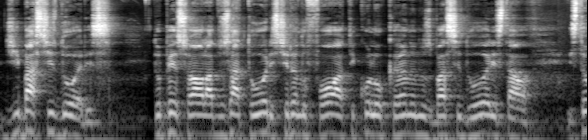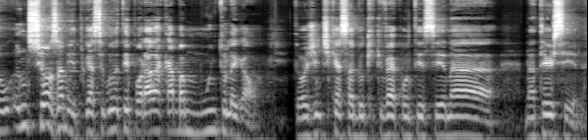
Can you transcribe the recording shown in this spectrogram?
de bastidores. Do pessoal lá, dos atores, tirando foto e colocando nos bastidores e tal. Estou ansiosamente, porque a segunda temporada acaba muito legal. Então a gente quer saber o que vai acontecer na, na terceira.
